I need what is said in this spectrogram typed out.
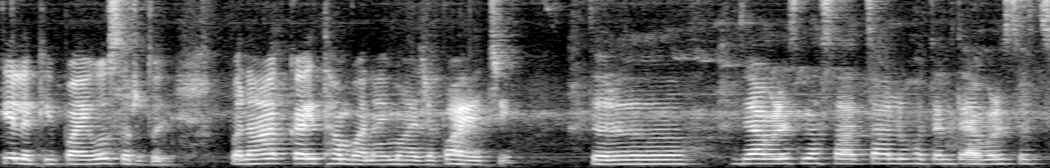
केलं की पाय ओसरतोय. पण आग काही थांबा नाही माझ्या पायाची. तर ज्यावेळेस नसा चालू होतील त्यावेळेसच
